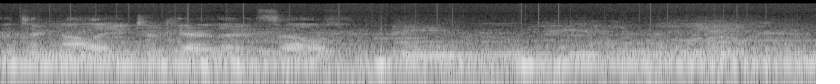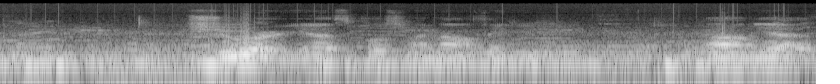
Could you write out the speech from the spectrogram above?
the technology took care of that itself. Sure, yes, close to my mouth, thank you. Um, yeah,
